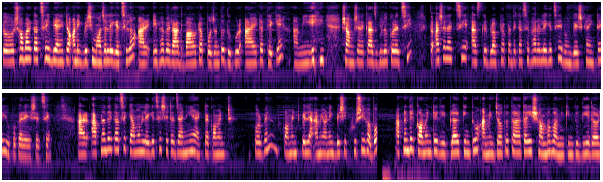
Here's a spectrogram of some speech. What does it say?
তো সবার কাছেই বিরিয়ানিটা অনেক বেশি মজা লেগেছিল। আর এভাবে রাত বারোটা পর্যন্ত দুপুর আড়াইটা থেকে আমি সংসারের কাজগুলো করেছি। তো আশা রাখছি আজকের ব্লগটা আপনাদের কাছে ভালো লেগেছে এবং বেশ খানিকটাই উপকারে এসেছে। আর আপনাদের কাছে কেমন লেগেছে সেটা জানিয়ে একটা কমেন্ট করবেন। কমেন্ট পেলে আমি অনেক বেশি খুশি হব। আপনাদের কমেন্টের রিপ্লাই কিন্তু আমি যত তাড়াতাড়ি সম্ভব আমি কিন্তু দিয়ে দেওয়ার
